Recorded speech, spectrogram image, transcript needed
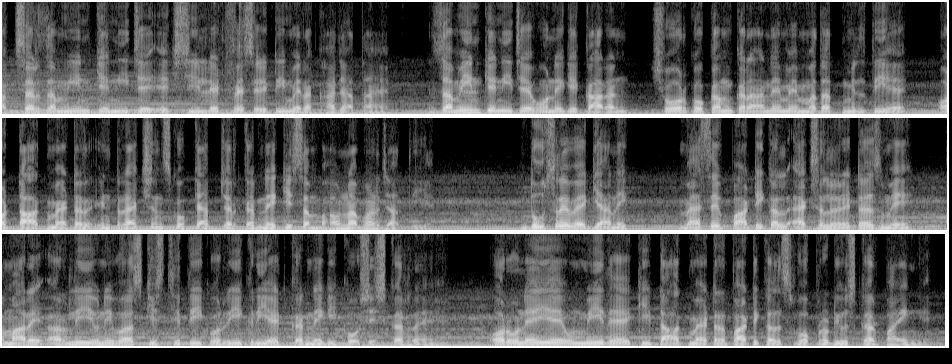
अक्सर ज़मीन के नीचे एक शील्डेड फैसिलिटी में रखा जाता है। ज़मीन के नीचे होने के कारण शोर को कम कराने में मदद मिलती है और डार्क मैटर इंटरेक्शंस को कैप्चर करने की संभावना बढ़ जाती है। दूसरे वैज्ञानिक मैसिव पार्टिकल एक्सेलरेटर्स में हमारे अर्ली यूनिवर्स की स्थिति को रिक्रिएट करने की कोशिश कर रहे हैं और उन्हें ये उम्मीद है कि डार्क मैटर पार्टिकल्स वो प्रोड्यूस कर पाएँगे।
